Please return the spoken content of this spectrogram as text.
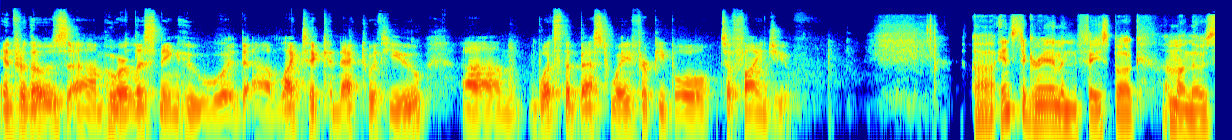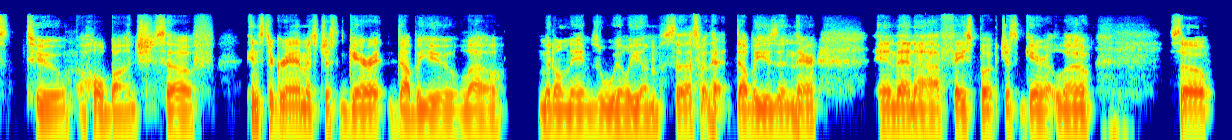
and for those um, who are listening who would um, like to connect with you um, what's the best way for people to find you uh, Instagram and Facebook. I'm on those two a whole bunch. So Instagram, it's just Garrett W Lowe. Middle name's William, so that's what that W's in there. And then uh, Facebook, just Garrett Lowe. So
